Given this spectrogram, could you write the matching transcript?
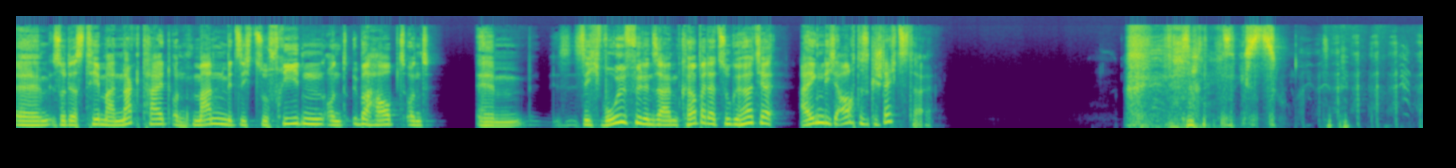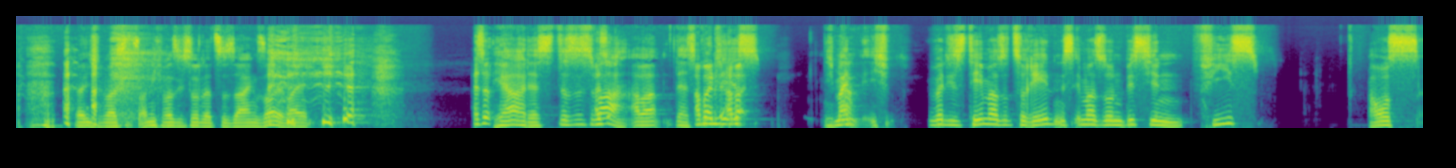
ähm, so das Thema Nacktheit und Mann mit sich zufrieden und überhaupt und ähm, sich wohlfühlen in seinem Körper, dazu gehört ja eigentlich auch das Geschlechtsteil. Nichts zu. Ich weiß jetzt auch nicht, was ich so dazu sagen soll, weil. Also, Ja, das, das ist Also- wahr. Aber das Aber- Gute aber- ist, ich meine, ich, über dieses Thema so zu reden, ist immer so ein bisschen fies aus,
